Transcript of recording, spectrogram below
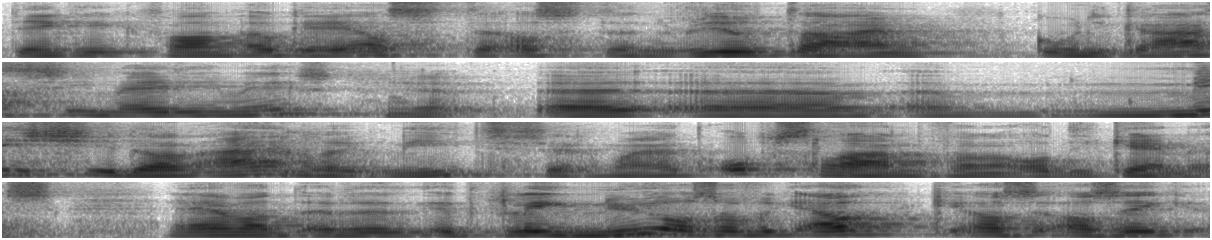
denk ik van, oké, als, het, als het een real-time communicatiemedium is, Ja. eh, ehm, ehm, mis je dan eigenlijk niet zeg maar, het opslaan van al die kennis. Hè, want het, het klinkt nu alsof ik elke keer, als, als ik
